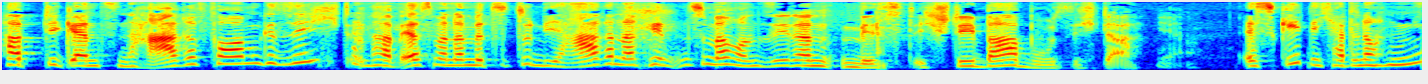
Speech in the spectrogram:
hab die ganzen Haare vorm Gesicht und habe erstmal damit zu tun, die Haare nach hinten zu machen und sehe dann, Mist, ich stehe barbusig da. Ja. Es geht nicht. Ich hatte noch nie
